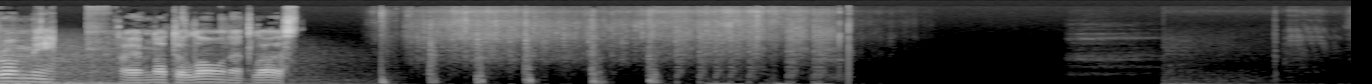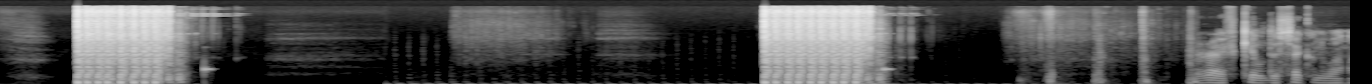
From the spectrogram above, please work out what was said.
From me. I am not alone at last. I've killed the second one.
